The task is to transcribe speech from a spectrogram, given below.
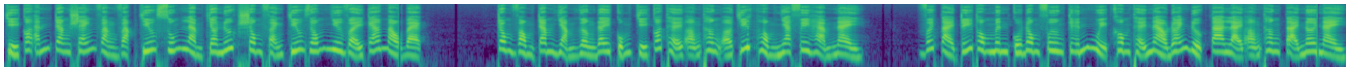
Chỉ có ánh trăng sáng vàng vặc chiếu xuống làm cho nước sông phản chiếu giống như vậy cá màu bạc. Trong vòng trăm dặm gần đây cũng chỉ có thể ẩn thân ở chiếc hồng nha phi hạm này. Với tài trí thông minh của Đông Phương Kính Nguyệt không thể nào đoán được ta lại ẩn thân tại nơi này.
